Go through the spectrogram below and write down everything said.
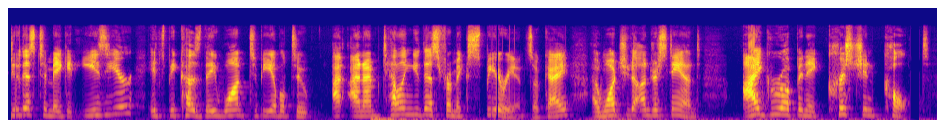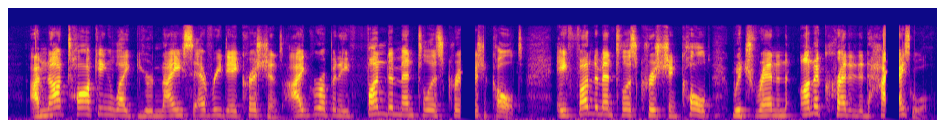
do this to make it easier, it's because they want to be able to, I, and I'm telling you this from experience, okay? I want you to understand, I grew up in a Christian cult. I'm not talking like you're nice everyday Christians. I grew up in a fundamentalist Christian cult, a fundamentalist Christian cult which ran an unaccredited high school.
